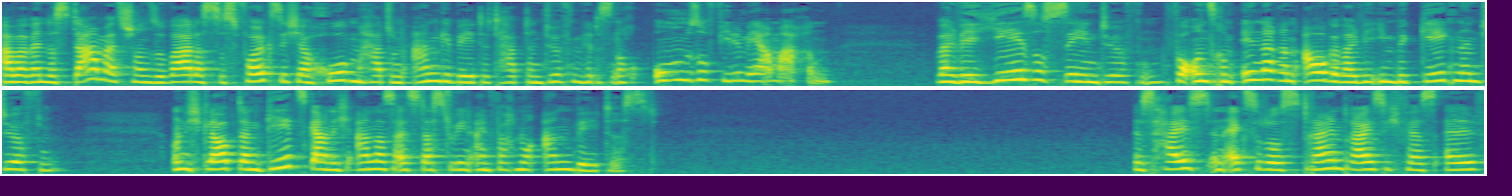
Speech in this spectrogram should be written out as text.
aber wenn das damals schon so war, dass das Volk sich erhoben hat und angebetet hat, dann dürfen wir das noch umso viel mehr machen. Weil wir Jesus sehen dürfen, vor unserem inneren Auge, weil wir ihm begegnen dürfen. Und ich glaube, dann geht's gar nicht anders, als dass du ihn einfach nur anbetest. Es heißt in Exodus 33, Vers 11,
